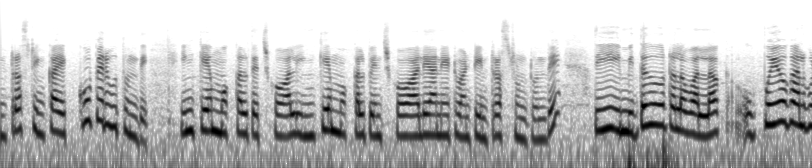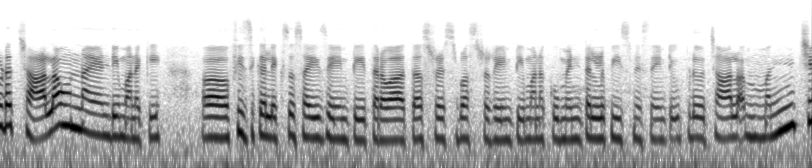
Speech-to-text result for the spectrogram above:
ఇంట్రెస్ట్ ఇంకా ఎక్కువ పెరుగుతుంది. ఇంకేం మొక్కలు తెచ్చుకోవాలి ఇంకేం మొక్కలు పెంచుకోవాలి అనేటువంటి ఇంట్రెస్ట్ ఉంటుంది. ఈ మిద్దె తోటల వల్ల ఉపయోగాలు కూడా చాలా ఉన్నాయండి మనకి. ఫిజికల్ ఎక్సర్సైజ్ ఏంటి తర్వాత స్ట్రెస్ బస్టర్ ఏంటి మనకు మెంటల్ పీస్నెస్ ఏంటి. ఇప్పుడు చాలా మంచి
